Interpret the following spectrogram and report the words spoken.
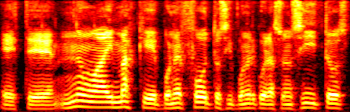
Este, no hay más que poner fotos y poner corazoncitos.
